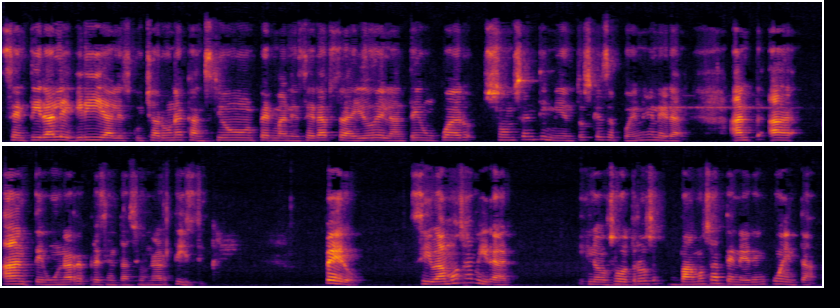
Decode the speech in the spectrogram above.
Sentir alegría al escuchar una canción, permanecer abstraído delante de un cuadro, son sentimientos que se pueden generar ante, una representación artística. Pero si vamos a mirar y nosotros vamos a tener en cuenta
